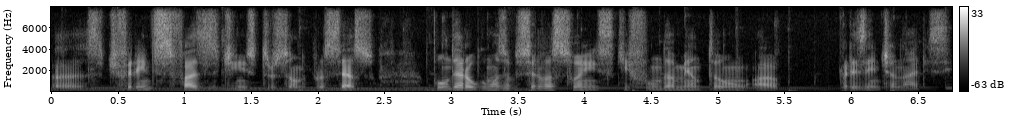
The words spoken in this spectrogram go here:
às diferentes fases de instrução do processo, pondera algumas observações que fundamentam a presente análise.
